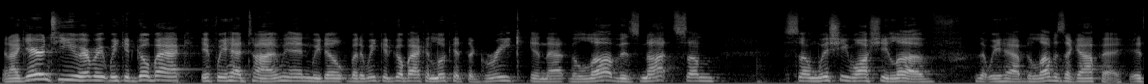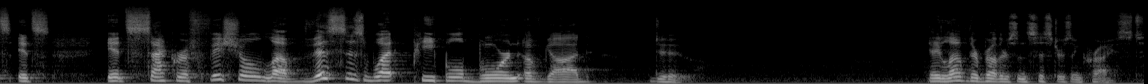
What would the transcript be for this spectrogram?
And I guarantee you, every we could go back if we had time, and we don't. But we could go back and look at the Greek in that the love is not some some wishy-washy love that we have. The love is agape. It's it's it's sacrificial love. This is what people born of God do. They love their brothers and sisters in Christ.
